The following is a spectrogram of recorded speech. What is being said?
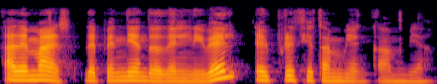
Además, dependiendo del nivel, el precio también cambia.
